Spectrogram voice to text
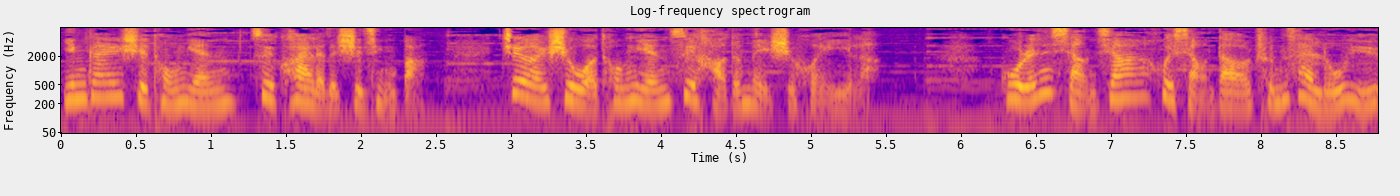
应该是童年最快乐的事情吧。这是我童年最好的美食回忆了。古人想家会想到纯菜鲈鱼，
